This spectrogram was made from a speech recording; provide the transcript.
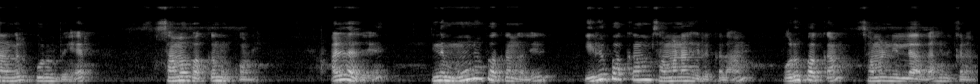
நாங்கள் கூறும் பெயர் சமபக்க முக்கோணம் அல்லது இந்த மூணு பக்கங்களில் இரு பக்கம் சமனாக இருக்கலாம் ஒரு பக்கம் சமன் இல்லாததாக இருக்கலாம்.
